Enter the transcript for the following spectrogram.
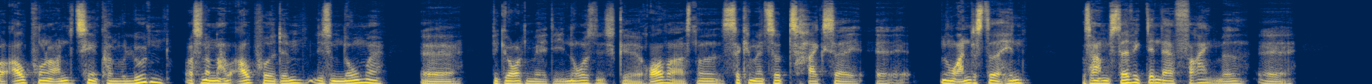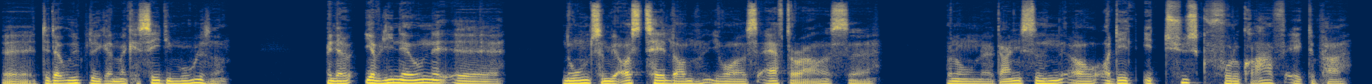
at afprøve nogle andre ting i konvolutten, og så når man har afprøvet dem, ligesom Noma øh, fik gjort med de nordiske øh, råvarer og sådan noget, så kan man så trække sig øh, nogle andre steder hen. Og så har man stadigvæk den der erfaring med øh, øh, det der udblik, at man kan se de muligheder. Men jeg, jeg vil lige nævne øh, nogen, som vi også talte om i vores After Hours øh, for nogle øh, gange siden, og, og det er et tysk fotograf-ægtepar,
